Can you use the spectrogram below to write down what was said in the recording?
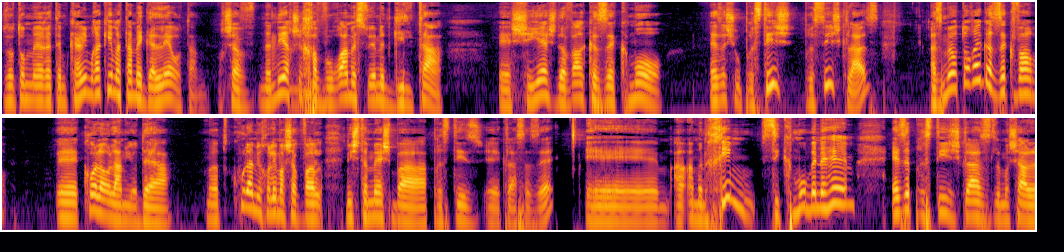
זאת אומרת, הם קיימים רק אם אתה מגלה אותם. עכשיו, נניח שחבורה מסוימת גילתה אה, שיש דבר כזה כמו איזשהו prestige, prestige class, אז מאותו רגע זה כבר אה, כל העולם יודע. זאת אומרת, כולם יכולים עכשיו כבר להשתמש ב prestige אה, class הזה. אה, המנחים סיכמו ביניהם איזה prestige class למשל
